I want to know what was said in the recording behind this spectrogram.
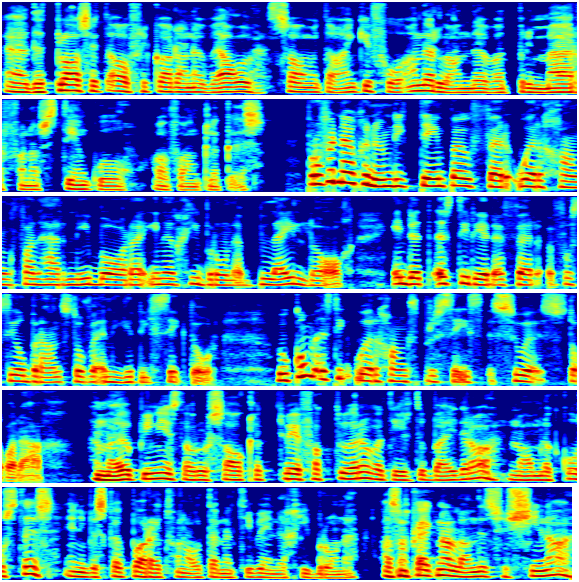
Uh, dit plaas Suid-Afrika dan nou wel saam met 'n handjievol ander lande wat primêr vanaf steenkool afhanklik is. Prof het nou genoem die tempo vir oorgang van hernubare energiebronne bly laag en dit is die rede vir fossielbrandstowwe in hierdie sektor. Hoekom is die oorgangsproses so stadig? In my opinie is daar hoofsaaklik twee faktore wat hiertoe bydra, naamlik kostes en die beskikbaarheid van alternatiewe energiebronne. As ons kyk na lande soos China,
